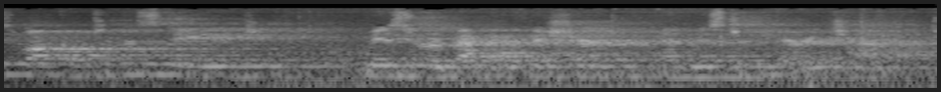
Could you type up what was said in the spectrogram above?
Please welcome to the stage Ms. Rebecca Fisher and Mr. Perry Chen.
